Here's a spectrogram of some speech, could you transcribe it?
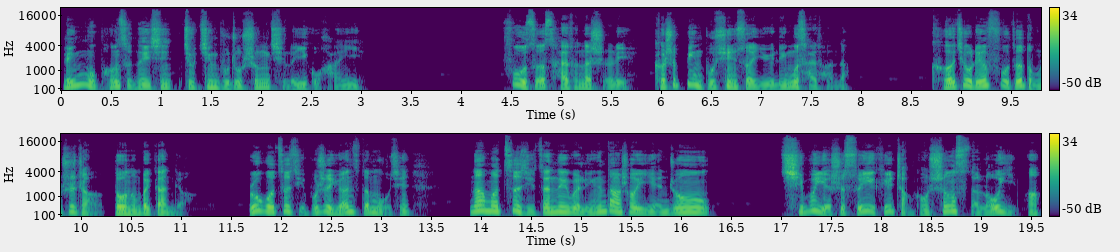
铃木朋子内心就禁不住升起了一股寒意。负责财团的实力可是并不逊色于铃木财团的，可就连负责董事长都能被干掉，如果自己不是原子的母亲，那么自己在那位林大少爷眼中，岂不也是随意可以掌控生死的蝼蚁吗？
